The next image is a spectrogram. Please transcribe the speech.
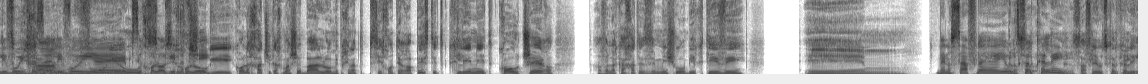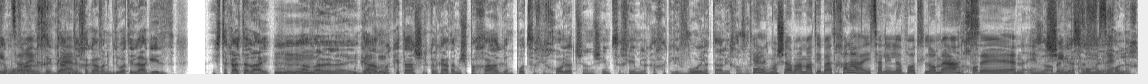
ליווי תמיכה, כזה, ליווי אה, ייעוץ, פסיכולוגי נפשי. פסיכולוגי, כל אחד שיקח מה שבא לו מבחינת פסיכותרפיסטית, קלינית, קואוצ'ר, אבל לקחת איזה מישהו אובייקטיבי. אה, בנוסף לייעוץ בנוסף- כלכלי. בנוסף לייעוץ כלכלי כמובן, צריך, וגם כן. דרך אגב, אני בדיוק באתי להגיד, הסתכלת עליי, אבל גם הקטע של כלכלת המשפחה, גם פה צריך, יכול להיות שאנשים צריכים לקחת ליווי לתהליך הזה. כן, כמו שאמרתי בהתחלה, יצא לי ללוות לא מעט נכון. אה, זה הרבה אנשים כסף בתחום הזה. יכול לח-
